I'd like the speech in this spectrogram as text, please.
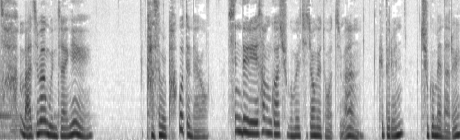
참 마지막 문장이 가슴을 파고드네요. 신들이 삶과 죽음을 지정해 두었지만 그들은 죽음의 날을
